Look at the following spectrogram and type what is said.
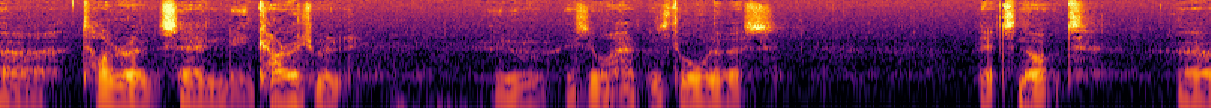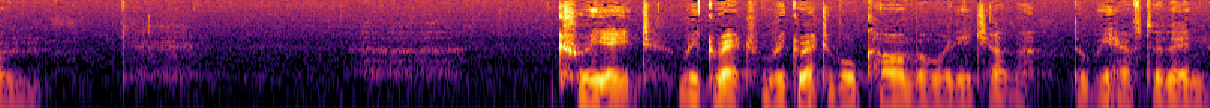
uh, tolerance and encouragement. You know, this is what happens to all of us. Let's not um, create regret, regrettable karma with each other that we have to then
